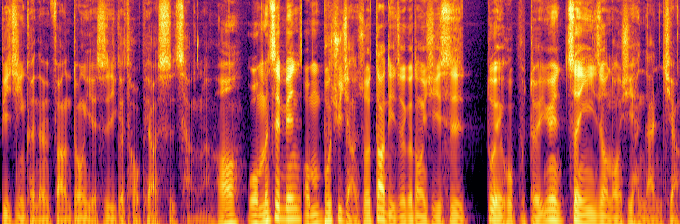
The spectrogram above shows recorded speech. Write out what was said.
毕竟可能房东也是一个投票市场了。哦，我们这边我们不去讲说到底这个东西是对或不对，因为正义这种东西很难讲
